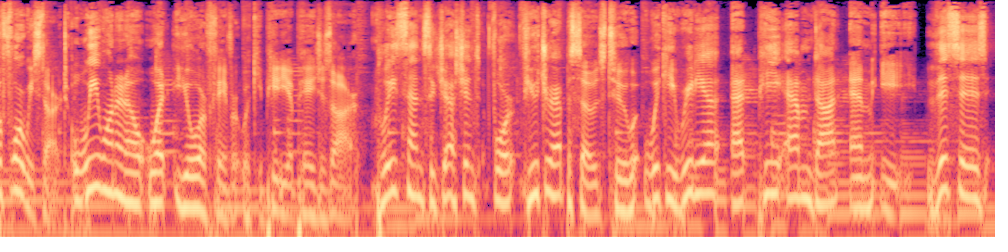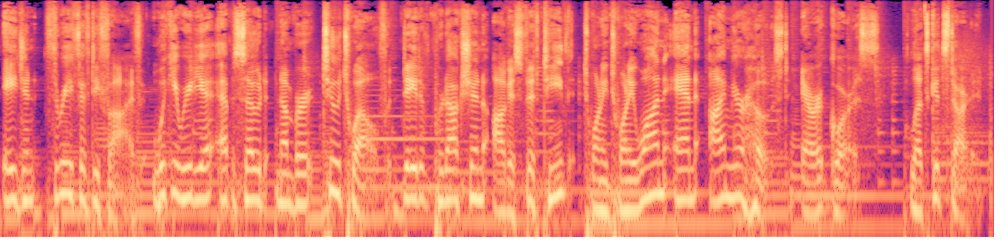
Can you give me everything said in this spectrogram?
Before we start, we want to know what your favorite Wikipedia pages are. Please send suggestions for future episodes to wikireadia at pm.me. This is Agent 355, Wikireadia episode number 212, date of production August 15th, 2021, and I'm your host, Eric Goris. Let's get started.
